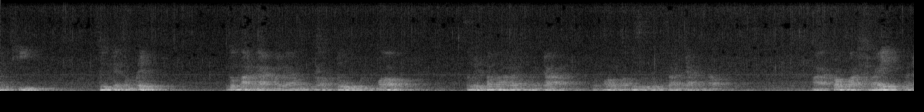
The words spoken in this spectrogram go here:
ป็นทีมถึงจะสำเร็จ ก็ผ่านงานมาแล้วก็ดูหลวงพ่อสมเด็จพระมหาราชอาจารย์หลวงพ่อพระพิสุทธิ์สาจารย์เรามาก็ฝากไว้คณะสงฆ์คนเหนือเป็น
